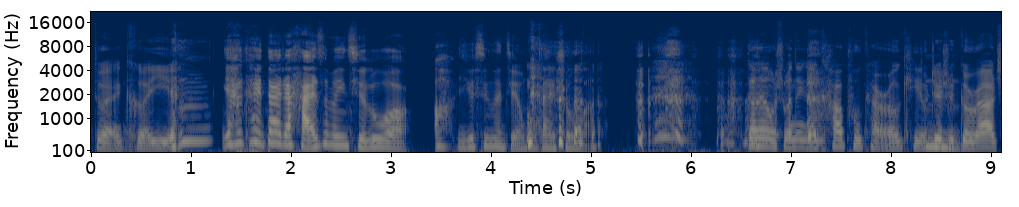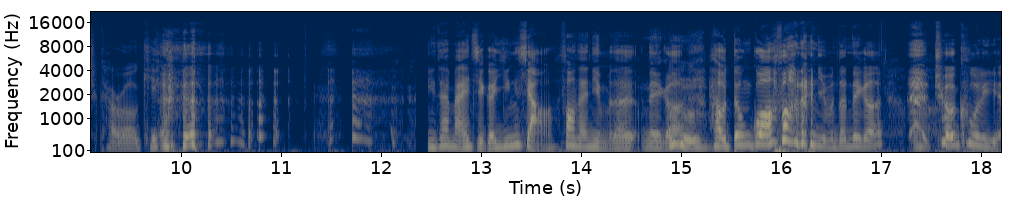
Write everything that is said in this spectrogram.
对，可以，嗯，你还可以带着孩子们一起录啊，一个新的节目诞生了。刚才我说那个 carpool karaoke，我这是 garage karaoke。你再买几个音响放在你们的那个，还有灯光放在你们的那个车库里。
